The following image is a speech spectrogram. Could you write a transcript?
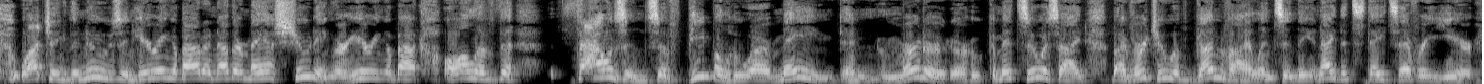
watching the news and hearing about another mass shooting or hearing about all of the thousands of people who are maimed and murdered or who commit suicide by virtue of gun violence in the United States every year.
